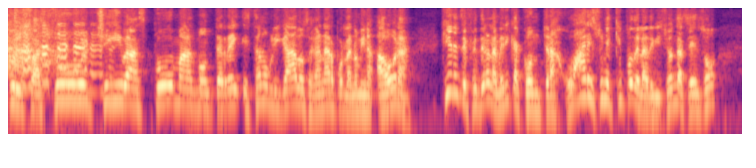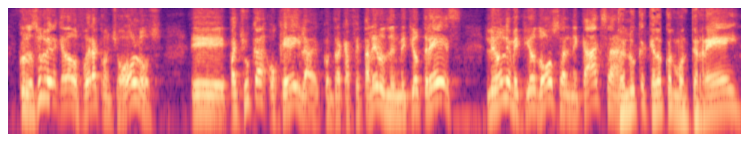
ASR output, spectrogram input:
Cruz Azul, Chivas, Pumas, Monterrey están obligados a ganar por la nómina. Ahora, ¿quieres defender al América contra Juárez, un equipo de la división de ascenso? Cruz Azul hubiera quedado fuera con Cholos. Eh, Pachuca, ok, la, contra Cafetaleros les metió tres. León le metió dos al Necaxa. Toluca quedó con Monterrey.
